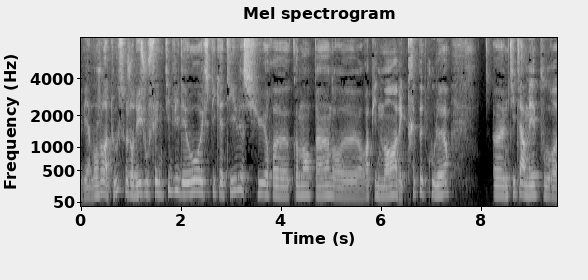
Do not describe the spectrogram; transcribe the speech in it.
Eh bien bonjour à tous, aujourd'hui je vous fais une petite vidéo explicative sur euh, comment peindre euh, rapidement avec très peu de couleurs euh, une petite armée pour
